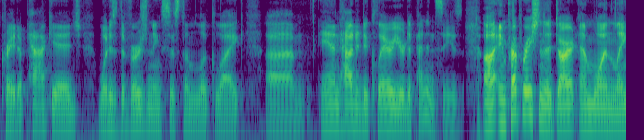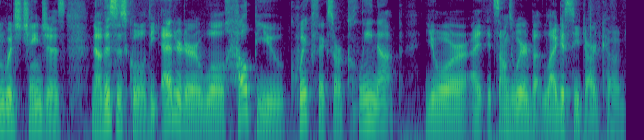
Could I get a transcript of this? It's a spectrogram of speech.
create a package, what does the versioning system look like, um, and how to declare your dependencies. Uh, in preparation of the Dart M1 language changes, now this is cool. The editor will help you quick fix or clean up your it sounds weird but legacy dart code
